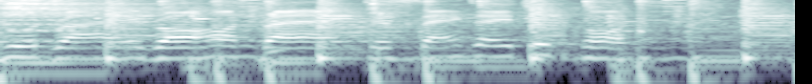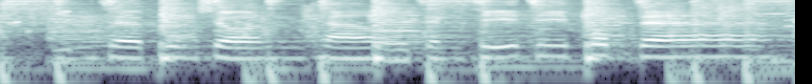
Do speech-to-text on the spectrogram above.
พูดไรร้อนแรงเธอแสงใจทุกคน ยินเธอพุ่งชนเข้า ที่ทีที่พบเจอ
